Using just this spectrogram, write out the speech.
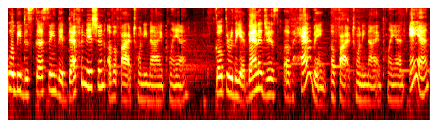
will be discussing the definition of a 529 plan, go through the advantages of having a 529 plan, and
